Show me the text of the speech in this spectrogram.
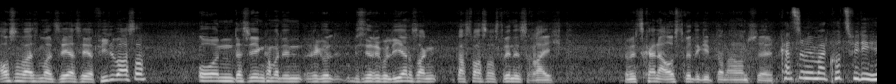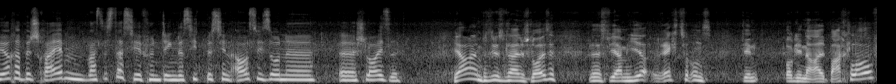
ausnahmsweise mal sehr, sehr viel Wasser. Und deswegen kann man den ein bisschen regulieren und sagen, das Wasser, was drin ist, reicht. Damit es keine Austritte gibt an anderen Stellen. Kannst du mir mal kurz für die Hörer beschreiben, was ist das hier für ein Ding? Das sieht ein bisschen aus wie so eine äh, Schleuse. Ja, im Prinzip ist eine kleine Schleuse. Das heißt, wir haben hier rechts von uns den Original-Bachlauf.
